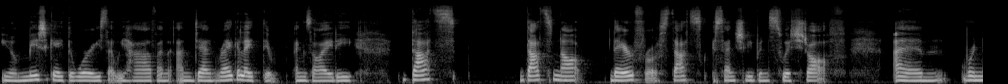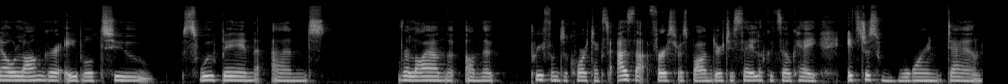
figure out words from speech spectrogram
you know mitigate the worries that we have and, and then regulate the anxiety that's that's not there for us. That's essentially been switched off. Um we're no longer able to swoop in and rely on the on the prefrontal cortex as that first responder to say, look, it's okay. It's just worn down.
